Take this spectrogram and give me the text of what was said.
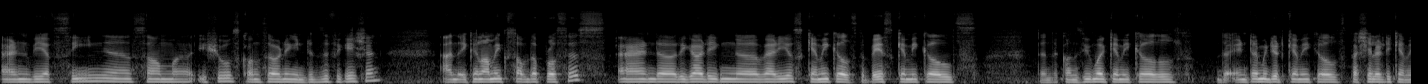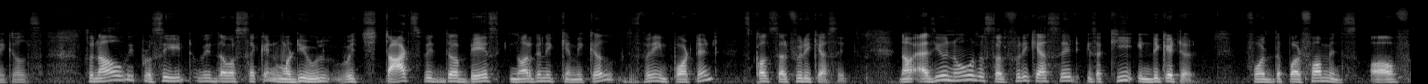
and we have seen uh, some uh, issues concerning intensification and the economics of the process and uh, regarding uh, various chemicals, the base chemicals, then the consumer chemicals, the intermediate chemicals, specialty chemicals. So, now we proceed with our second module which starts with the base inorganic chemical which is very important it is called sulfuric acid. Now, as you know the sulfuric acid is a key indicator for the performance of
